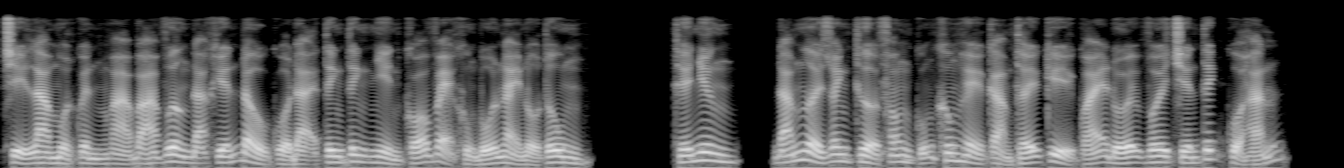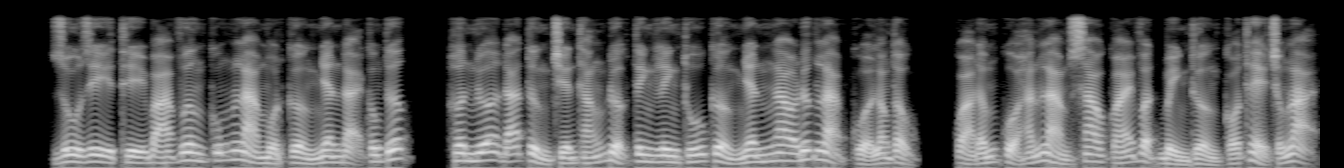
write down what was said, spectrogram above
chỉ là một quyền mà bá vương đã khiến đầu của đại tinh tinh nhìn có vẻ khủng bố này nổ tung. Thế nhưng, đám người doanh thừa phong cũng không hề cảm thấy kỳ quái đối với chiến tích của hắn. Dù gì thì bá vương cũng là một cường nhân đại công tước, hơn nữa đã từng chiến thắng được tinh linh thú cường nhân ngao đức lạp của long tộc, quả đấm của hắn làm sao quái vật bình thường có thể chống lại.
